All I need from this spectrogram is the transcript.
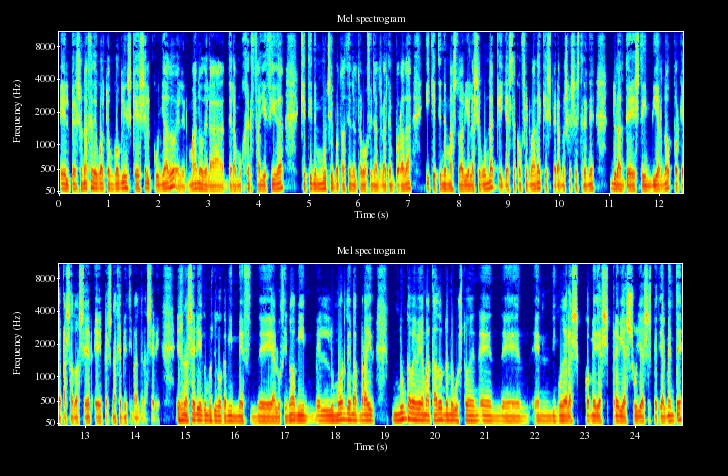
el personaje de Walton Goggins que es el cuñado, el hermano de la, de la mujer fallecida que tiene mucha importancia en el tramo final de la temporada y que tiene más todavía en la segunda que ya está confirmada y que esperamos que se estrene durante este invierno porque ha pasado a ser eh, personaje principal de la serie. Es una serie, como os digo, que a mí me, me alucinó, a mí el humor de McBride no nunca me había matado, no me gustó en, ninguna de las comedias previas suyas especialmente,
